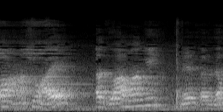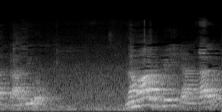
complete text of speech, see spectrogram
और आँसू आए और दुआ मांगी मेरे अल्लाह राज़ी हो नमाज़ मेरी जानकार हो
